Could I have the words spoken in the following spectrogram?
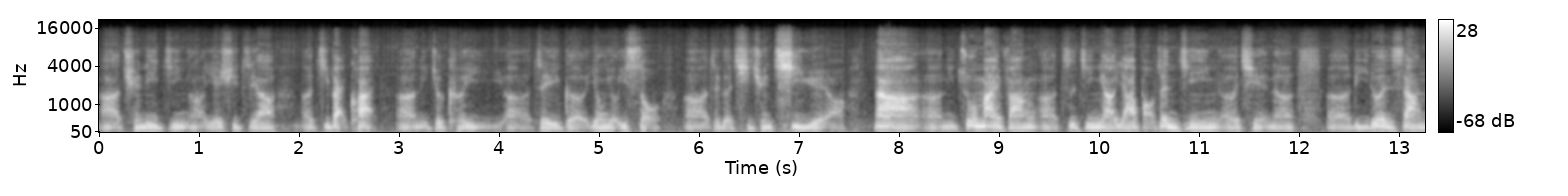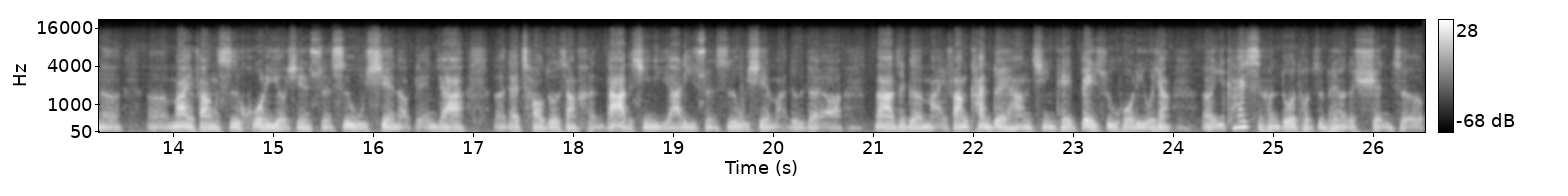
啊权利金啊，也许只要呃几百块。呃，你就可以呃，这一个拥有一手呃这个期权契约啊。那呃，你做卖方呃，资金要押保证金，而且呢，呃，理论上呢，呃，卖方是获利有限，损失无限哦，给人家呃在操作上很大的心理压力，损失无限嘛，对不对啊？那这个买方看对行情可以倍数获利，我想呃一开始很多投资朋友的选择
